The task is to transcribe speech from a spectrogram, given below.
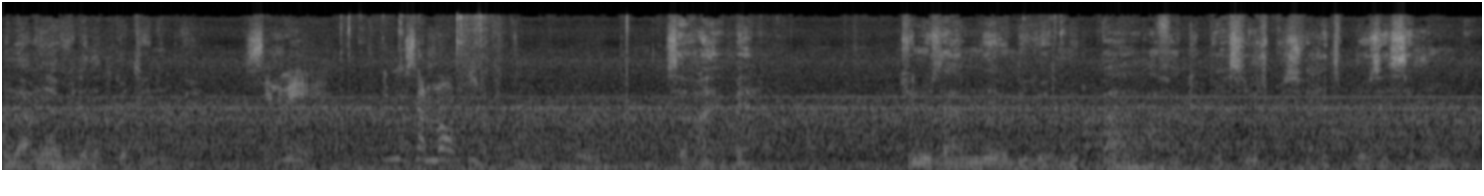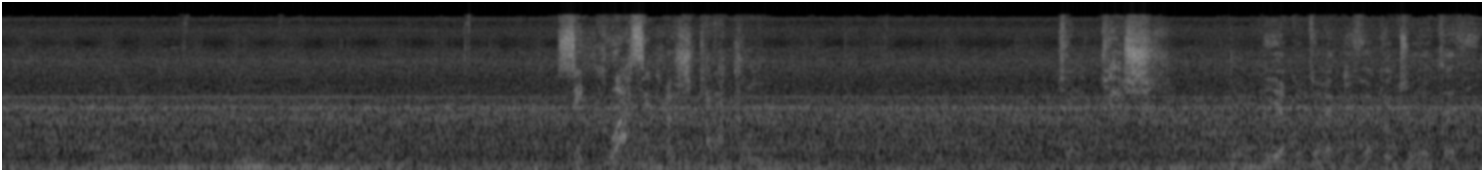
On n'a rien vu de notre côté non plus. C'est lui. Il nous a menti. C'est vrai, Ben. Tu nous as amenés au milieu de nulle part afin que Perseus puisse faire exploser ses bombes. C'est quoi cette logique à la con? Dire que tu aurais pu faire quelque chose de ta vie.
